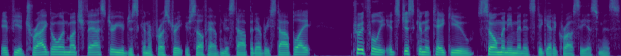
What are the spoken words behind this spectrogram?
If you try going much faster, you're just going to frustrate yourself having to stop at every stoplight truthfully, it's just going to take you so many minutes to get across the isthmus.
